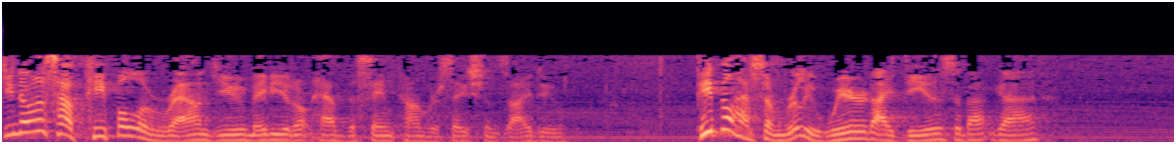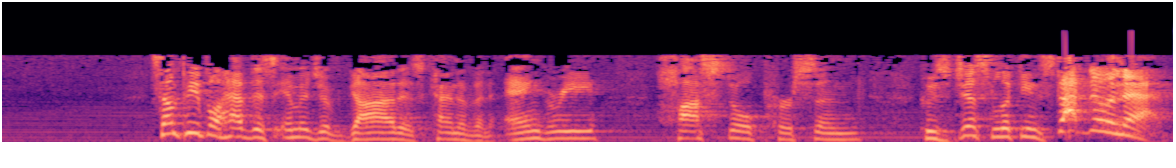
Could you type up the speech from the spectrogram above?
Do you notice how people around you, maybe you don't have the same conversations I do, People have some really weird ideas about God. Some people have this image of God as kind of an angry, hostile person who's just looking, stop doing that!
